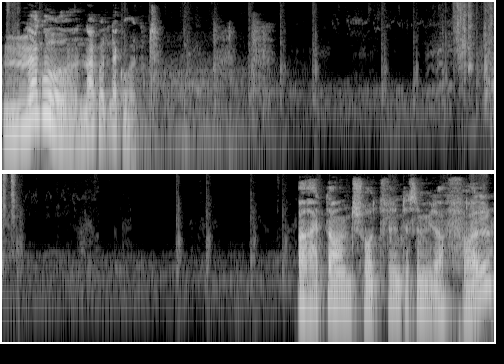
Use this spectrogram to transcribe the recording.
Na gut, na gut, na gut. Bretter und Schrotflinte sind wieder voll.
